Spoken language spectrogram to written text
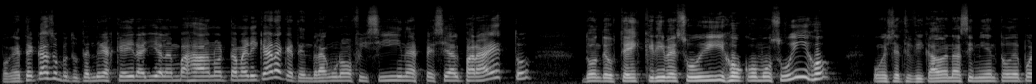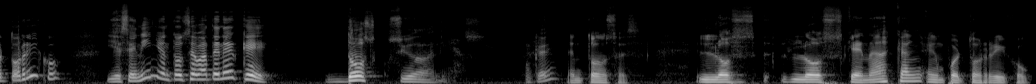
Porque en este caso, pues tú tendrías que ir allí a la embajada norteamericana, que tendrán una oficina especial para esto, donde usted inscribe su hijo como su hijo, con el certificado de nacimiento de Puerto Rico, y ese niño entonces va a tener que dos ciudadanías. ¿Ok? Entonces, los, los que nazcan en Puerto Rico,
